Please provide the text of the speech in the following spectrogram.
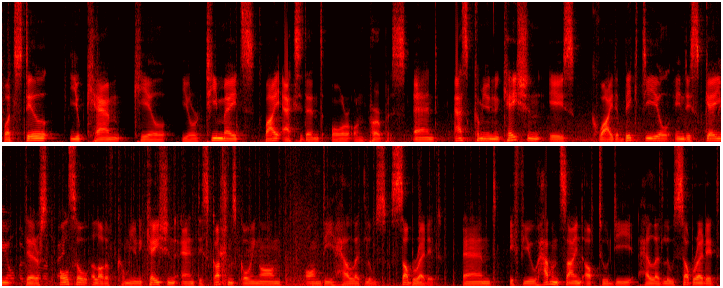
but still you can kill your teammates by accident or on purpose. And as communication is quite a big deal in this game. There's also a lot of communication and discussions going on on the Hell Let Loose subreddit. And if you haven't signed up to the Hell Let Loose subreddit,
